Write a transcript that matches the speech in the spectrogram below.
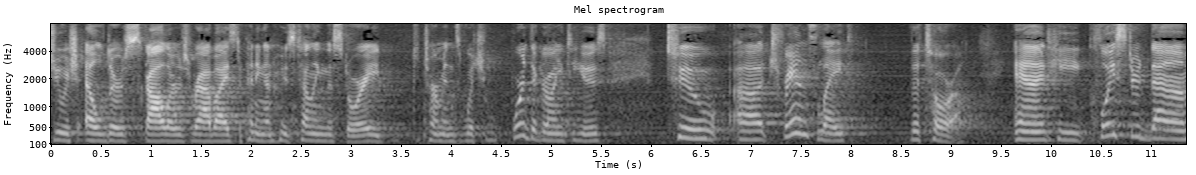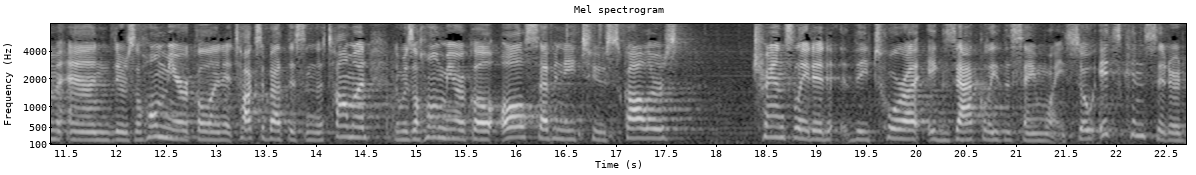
Jewish elders, scholars, rabbis, depending on who's telling the story, determines which word they're going to use, to uh, translate the Torah. And he cloistered them, and there's a whole miracle, and it talks about this in the Talmud. There was a whole miracle. All 72 scholars translated the Torah exactly the same way. So it's considered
